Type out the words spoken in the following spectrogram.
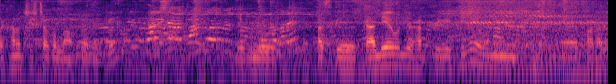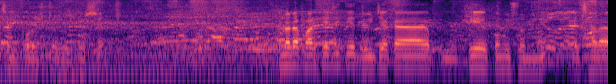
দেখানোর চেষ্টা করলাম আপনাদেরকে। এগুলো আজকে কালিয়াগঞ্জের হাট থেকে কিনে উনি পাঠাচ্ছেন কোলেস্টোরের উদ্দেশ্যে। ওনারা পার কেজিতে দুই টাকা খেয়ে কমিশন নেন। এছাড়া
